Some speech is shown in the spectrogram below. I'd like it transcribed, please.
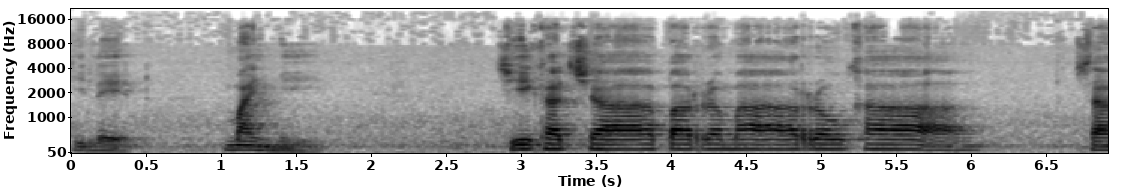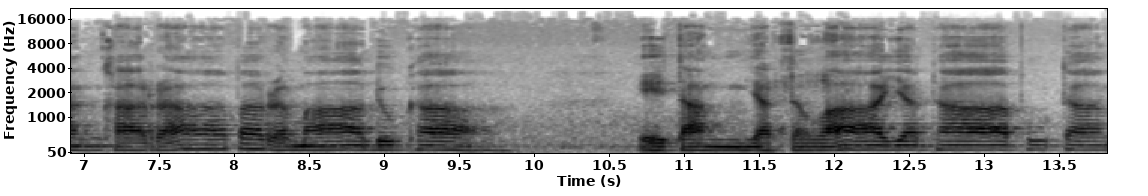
กิเลสไม่มี ชิคัชชาปรมาโรคา สังขาราปรมาดุคาเอตังยัตวายทาภูตัง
